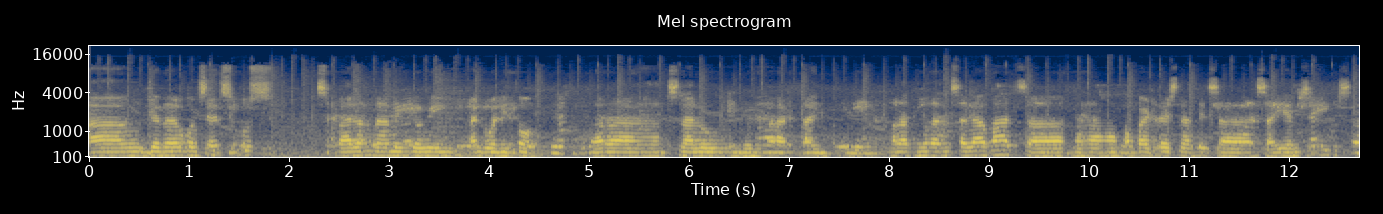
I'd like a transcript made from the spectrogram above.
ang general consensus balak namin gawing annual ito para mas lalong marami tayong tulong. Maraming maraming salamat sa mga partners natin sa, sa IMC, sa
